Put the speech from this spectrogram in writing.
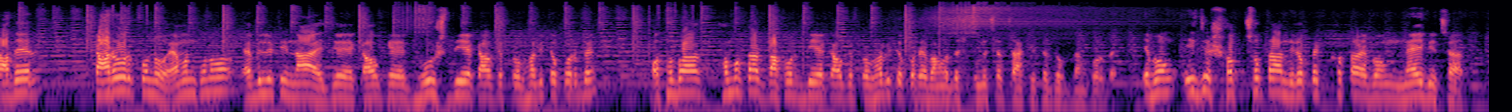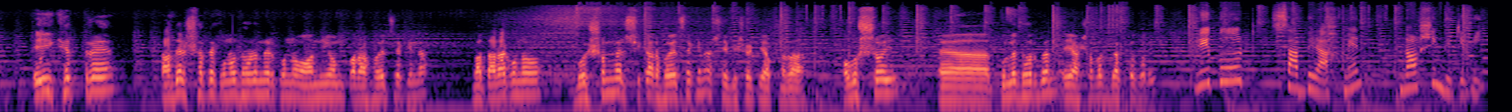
তাদের কারোর কোনো, এমন কোনো অ্যাবিলিটি নাই যে কাউকে ঘুষ দিয়ে কাউকে প্রভাবিত করবে, অথবা ক্ষমতার দাপট দিয়ে কাউকে প্রভাবিত করে বাংলাদেশ পুলিশের চাকরিতে যোগদান করবে। এবং এই যে স্বচ্ছতা, নিরপেক্ষতা এবং ন্যায় বিচার, এই ক্ষেত্রে তাদের সাথে কোনো ধরনের কোনো অনিয়ম করা হয়েছে কিনা বা তারা কোনো বৈষম্যের শিকার হয়েছে কিনা সেই বিষয়টি আপনারা অবশ্যই তুলে ধরবেন। এই আশাবাদ ব্যক্ত করি। Report Sabbir Ahmed, Narsingdi TV.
